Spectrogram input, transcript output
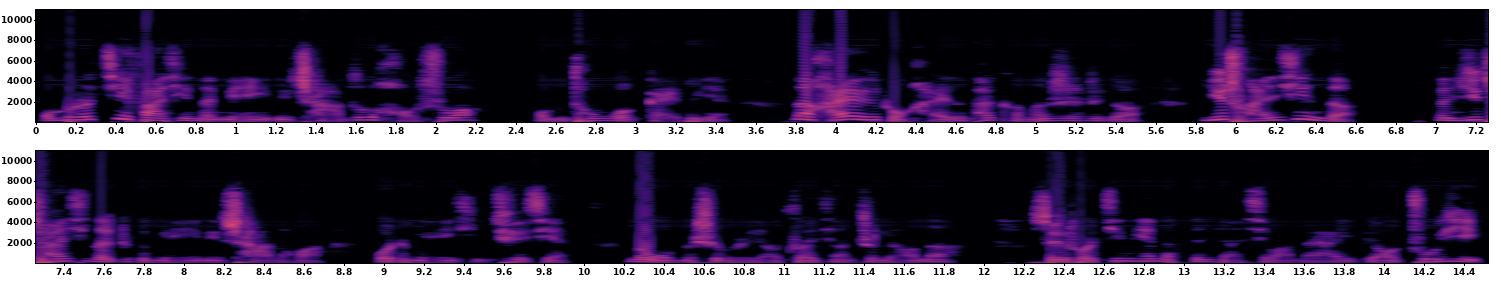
我们说继发性的免疫力差，这都好说。我们通过改变，那还有一种孩子，他可能是这个遗传性的，那遗传性的这个免疫力差的话，或者免疫性缺陷，那我们是不是要专项治疗呢？所以说今天的分享，希望大家一定要注意。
